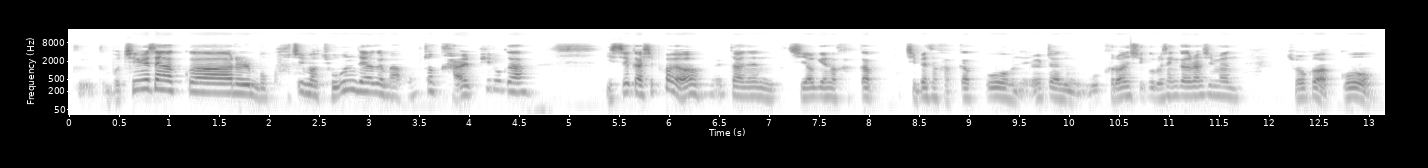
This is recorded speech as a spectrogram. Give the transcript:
그, 그 뭐 치위생학과를 뭐 굳이 막 좋은 대학을 막 엄청 갈 필요가 있을까 싶어요. 일단은 지역에서 가깝, 집에서 가깝고 일단 뭐 그런 식으로 생각을 하시면 좋을 것 같고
